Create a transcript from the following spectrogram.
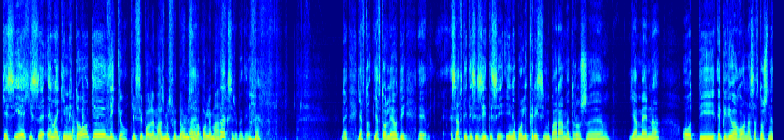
και εσύ έχεις ε, ένα κινητό και δίκιο. Και εσύ πολεμάς με σφεντώνεις, Ναι, αλλά πολεμάς. Εντάξει, ρε παιδί. μου. ναι, γι' αυτό, γι' αυτό λέω ότι ε, σε αυτή τη συζήτηση είναι πολύ κρίσιμη παράμετρος ε, για μένα ότι επειδή ο αγώνας αυτός είναι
